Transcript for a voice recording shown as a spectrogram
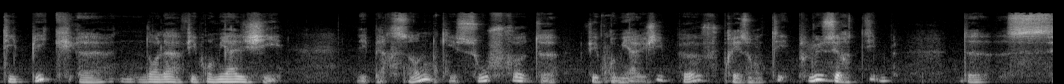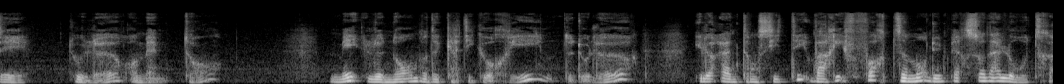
typiques euh, dans la fibromyalgie. Les personnes qui souffrent de fibromyalgie peuvent présenter plusieurs types de ces douleurs en même temps, mais le nombre de catégories de douleurs et leur intensité varient fortement d'une personne à l'autre.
